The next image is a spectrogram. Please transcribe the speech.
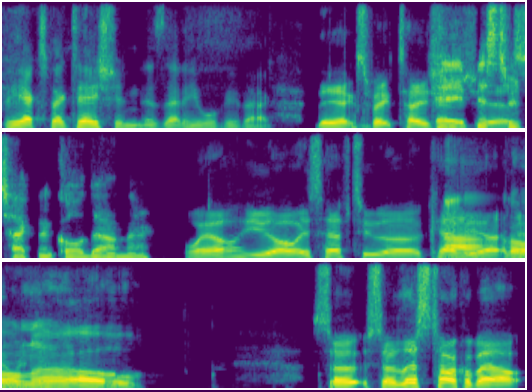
The expectation is that he will be back. The expectation. Hey, Mr. Yes. Technical down there. Well, you always have to uh, caveat. I don't everything. know. So, so let's talk about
